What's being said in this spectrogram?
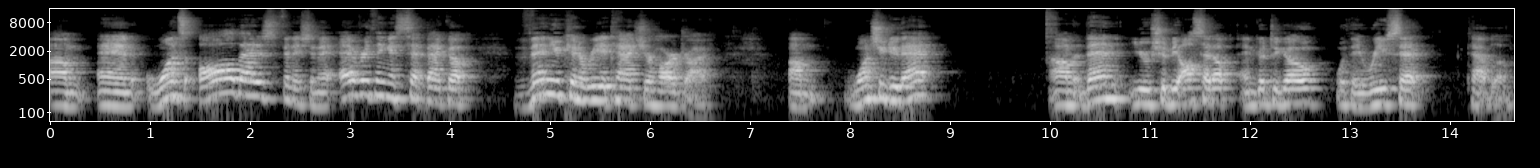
Um, and once all that is finished and everything is set back up, then you can reattach your hard drive. Um, once you do that, um, then you should be all set up and good to go with a reset Tablo.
